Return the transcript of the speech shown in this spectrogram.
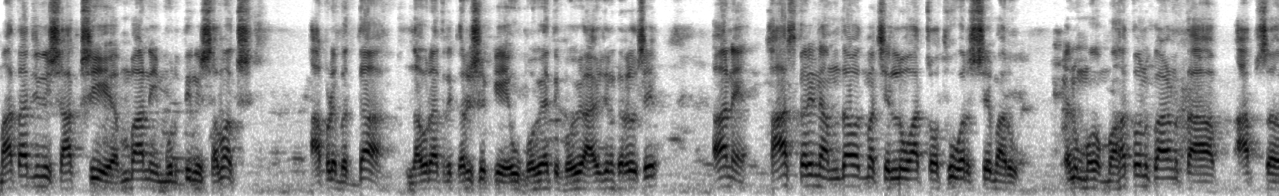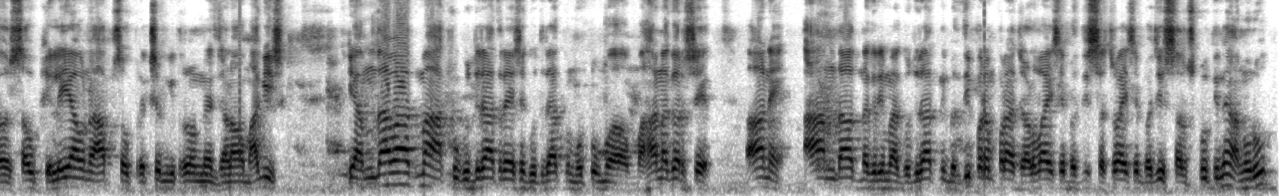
માતાજીની સાક્ષી અંબાની મૂર્તિની સમક્ષ આપણે બધા નવરાત્રિ કરી શકીએ એવું ભવ્યથી ભવ્ય આયોજન કરેલ છે. અને ખાસ કરીને અમદાવાદમાં છેલ્લું આ ચોથું વર્ષ છે મારું. એનું મહત્વનું કારણ આપ સ- ખેલૈયાઓને આપ સૌ પ્રેક્ષક મિત્રોને જણાવવા માંગીશ કે અમદાવાદમાં આખું ગુજરાત રહે છે ગુજરાતનું મોટું મહાનગર છે. અને આ અમદાવાદ નગરીમાં ગુજરાતની બધી પરંપરા જળવાય છે, બધી સચવાય છે, બધી સંસ્કૃતિને અનુરૂપ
